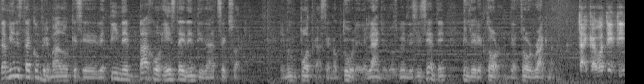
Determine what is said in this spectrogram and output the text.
también está confirmado que se define bajo esta identidad sexual. En un podcast en octubre del año 2017, el director de Thor Ragnarok, Taika Waititi,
